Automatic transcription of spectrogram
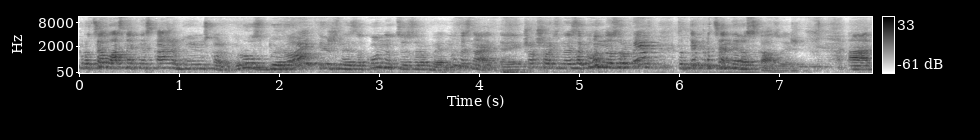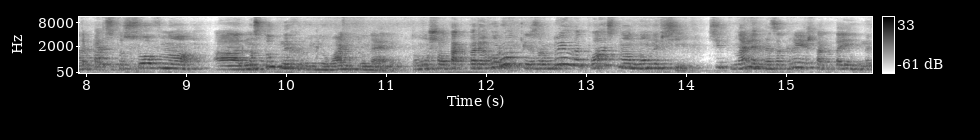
про це власник не скаже, бо йому скажуть, розбирай, ти ж незаконно це зробив. Ну ви знаєте, якщо щось незаконно зробив, то ти про це не розказуєш. А тепер стосовно а, наступних руйнувань тунелів. Тому що так перегородки зробили класно, але не всі. Ці тунелі не закриєш, так та й не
